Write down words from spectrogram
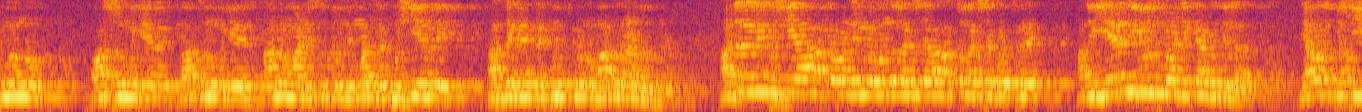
ನಿಮ್ಮನ್ನು ವಾಶ್ರೂಮ್ಗೆ, ಬಾತ್ರೂಮ್ಗೆ ಸ್ನಾನ ಮಾಡಿಸುವುದು ನಿಮ್ಮ ಹತ್ರ ಖುಷಿಯಲ್ಲಿ ಅರ್ಧ ಗಂಟೆ ಕೂತ್ಕೊಂಡು ಮಾತನಾಡೋದು ಅದರಲ್ಲಿ ಖುಷಿಯ ಅಥವಾ ನಿಮಗೆ ಒಂದು ಲಕ್ಷ, ಹತ್ತು ಲಕ್ಷ ಕೊಟ್ಟರೆ ಅದು ಏನು ಯೂಸ್ ಮಾಡ್ಲಿಕ್ಕೆ ಆಗುದಿಲ್ಲ. ಯಾವುದು ಖುಷಿ?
